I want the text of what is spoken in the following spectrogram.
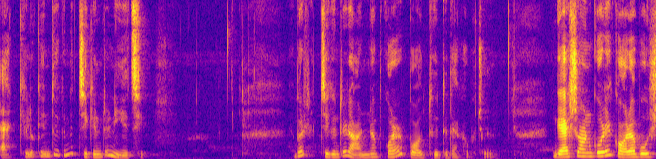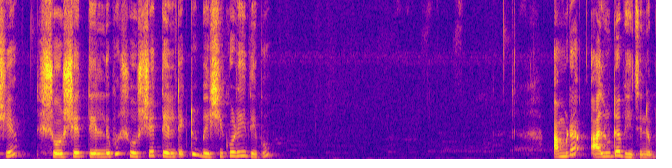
এক কিলো কিন্তু এখানে চিকেনটা নিয়েছি। এবার চিকেনটা রান্না করার পদ্ধতি দেখাবো। চলুন। গ্যাস অন করে কড়া বসিয়ে সর্ষের তেল দেবো। সর্ষের তেলটা একটু বেশি করেই দেবো। আমরা আলুটা ভেজে নেব।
